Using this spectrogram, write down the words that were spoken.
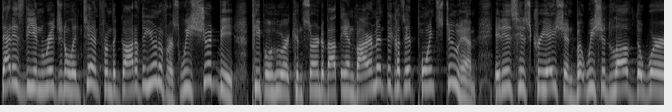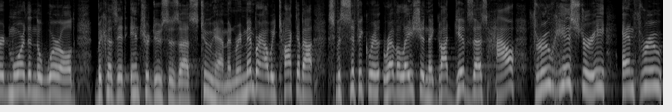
That is the original intent from the God of the universe. We should be people who are concerned about the environment because it points to him, it is his creation. But we should love the word Word more than the world because it introduces us to Him. And remember how we talked about specific re- revelation that God gives us, how through history and through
